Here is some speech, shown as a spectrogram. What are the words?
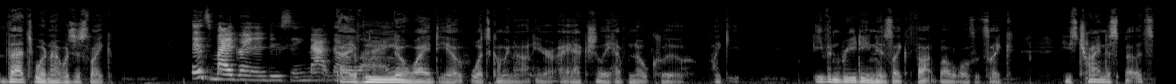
That's when I was just like, It's migraine inducing. Not I have lie. no idea what's going on here. I actually have no clue. Like, even reading his like thought bubbles, it's like he's trying to spell. It's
